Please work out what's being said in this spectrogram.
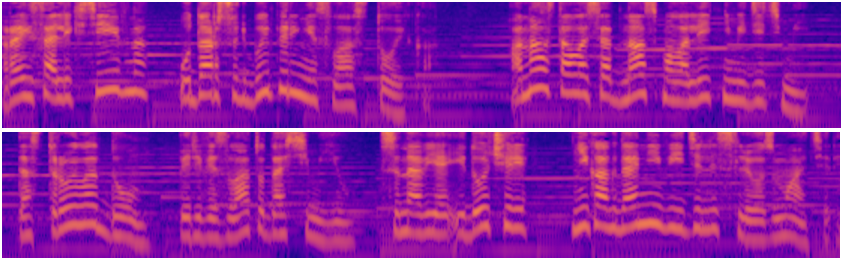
Раиса Алексеевна удар судьбы перенесла стойко. Она осталась одна с малолетними детьми, достроила дом, перевезла туда семью. Сыновья и дочери никогда не видели слез матери.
